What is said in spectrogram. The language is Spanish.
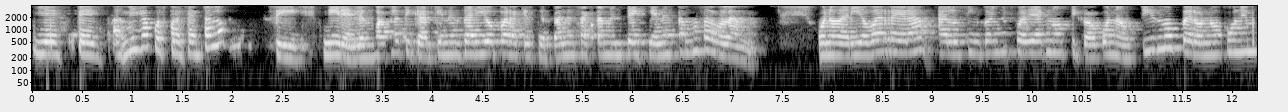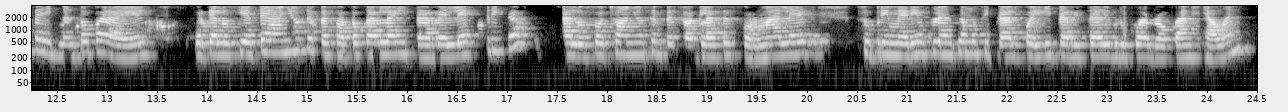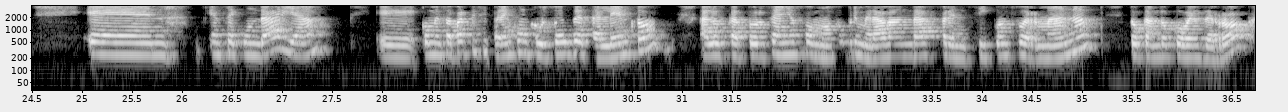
Y este, amiga, pues preséntalo. Sí, miren, les voy a platicar quién es Darío para que sepan exactamente de quién estamos hablando. Bueno, Darío Barrera a los cinco años fue diagnosticado con autismo, pero no fue un impedimento para él, porque a los siete años empezó a tocar la guitarra eléctrica, a los ocho años empezó a clases formales, su primera influencia musical fue el guitarrista del grupo de rock band Helen. En, en secundaria eh, comenzó a participar en concursos de talento. A los 14 años formó su primera banda Frenzy con su hermana, tocando covers de rock.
